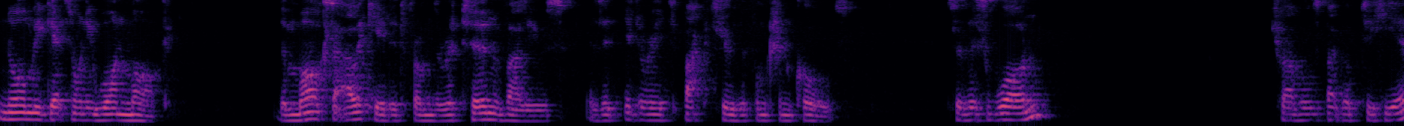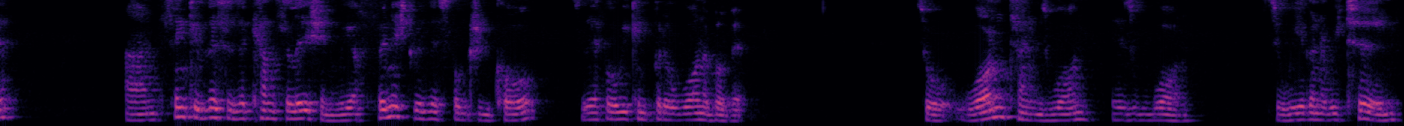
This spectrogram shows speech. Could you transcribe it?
normally gets only one mark. The marks are allocated from the return values as it iterates back through the function calls. So this 1 travels back up to here and think of this as a cancellation. We are finished with this function call, so therefore we can put a 1 above it. So 1 times 1 is 1. So we are going to return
